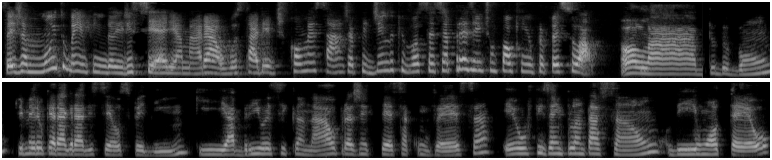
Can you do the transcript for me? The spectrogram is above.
Seja muito bem-vinda, Liciere Amaral. Gostaria de começar já pedindo que você se apresente um pouquinho para o pessoal. Olá, tudo bom? Primeiro eu quero agradecer ao Hospedim, que abriu esse canal para a gente ter essa conversa. Eu fiz a implantação de um hotel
